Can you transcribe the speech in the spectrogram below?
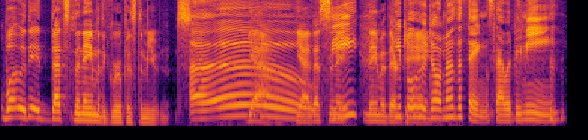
Well, it, that's the name of the group is the mutants. Oh, yeah, yeah. that's the na- name of their people who don't know the things. That would be me.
